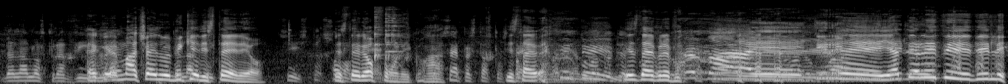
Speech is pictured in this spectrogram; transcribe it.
della nostra vigna. Ecco, ma c'hai due bicchieri stereo. Sì, sono stereofonico. Sono eh. sempre stato Ti stai, vita. ti stai preparando. Ehi, a te ritiri di lì.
